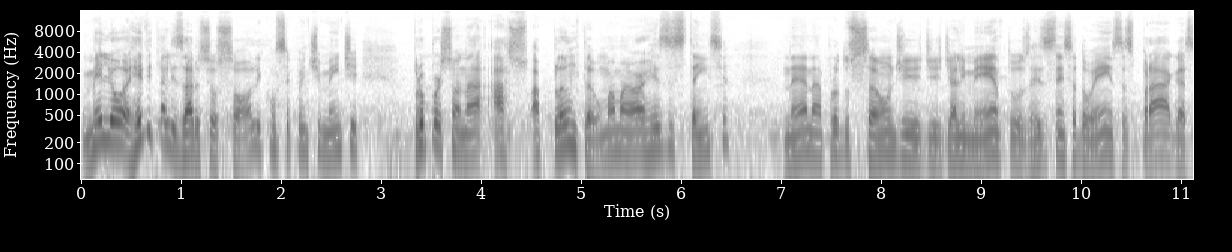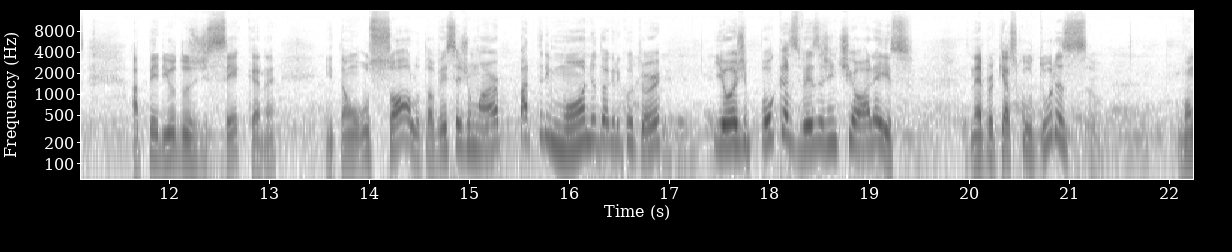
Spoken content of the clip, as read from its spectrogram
melhor, revitalizar o seu solo e, consequentemente, proporcionar à, à planta uma maior resistência né, na produção de, de, de, alimentos, resistência a doenças, pragas, a períodos de seca. Né? Então, o solo talvez seja o maior patrimônio do agricultor e hoje poucas vezes a gente olha isso, né? porque as culturas vão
